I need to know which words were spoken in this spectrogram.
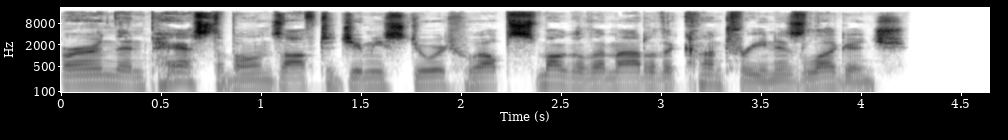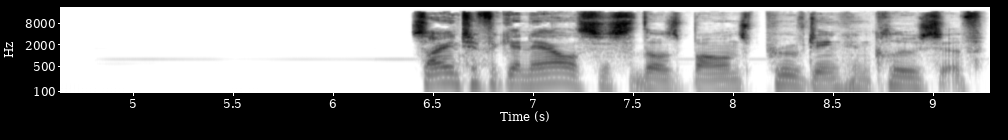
Byrne then passed the bones off to Jimmy Stewart, who helped smuggle them out of the country in his luggage. Scientific analysis of those bones proved inconclusive.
